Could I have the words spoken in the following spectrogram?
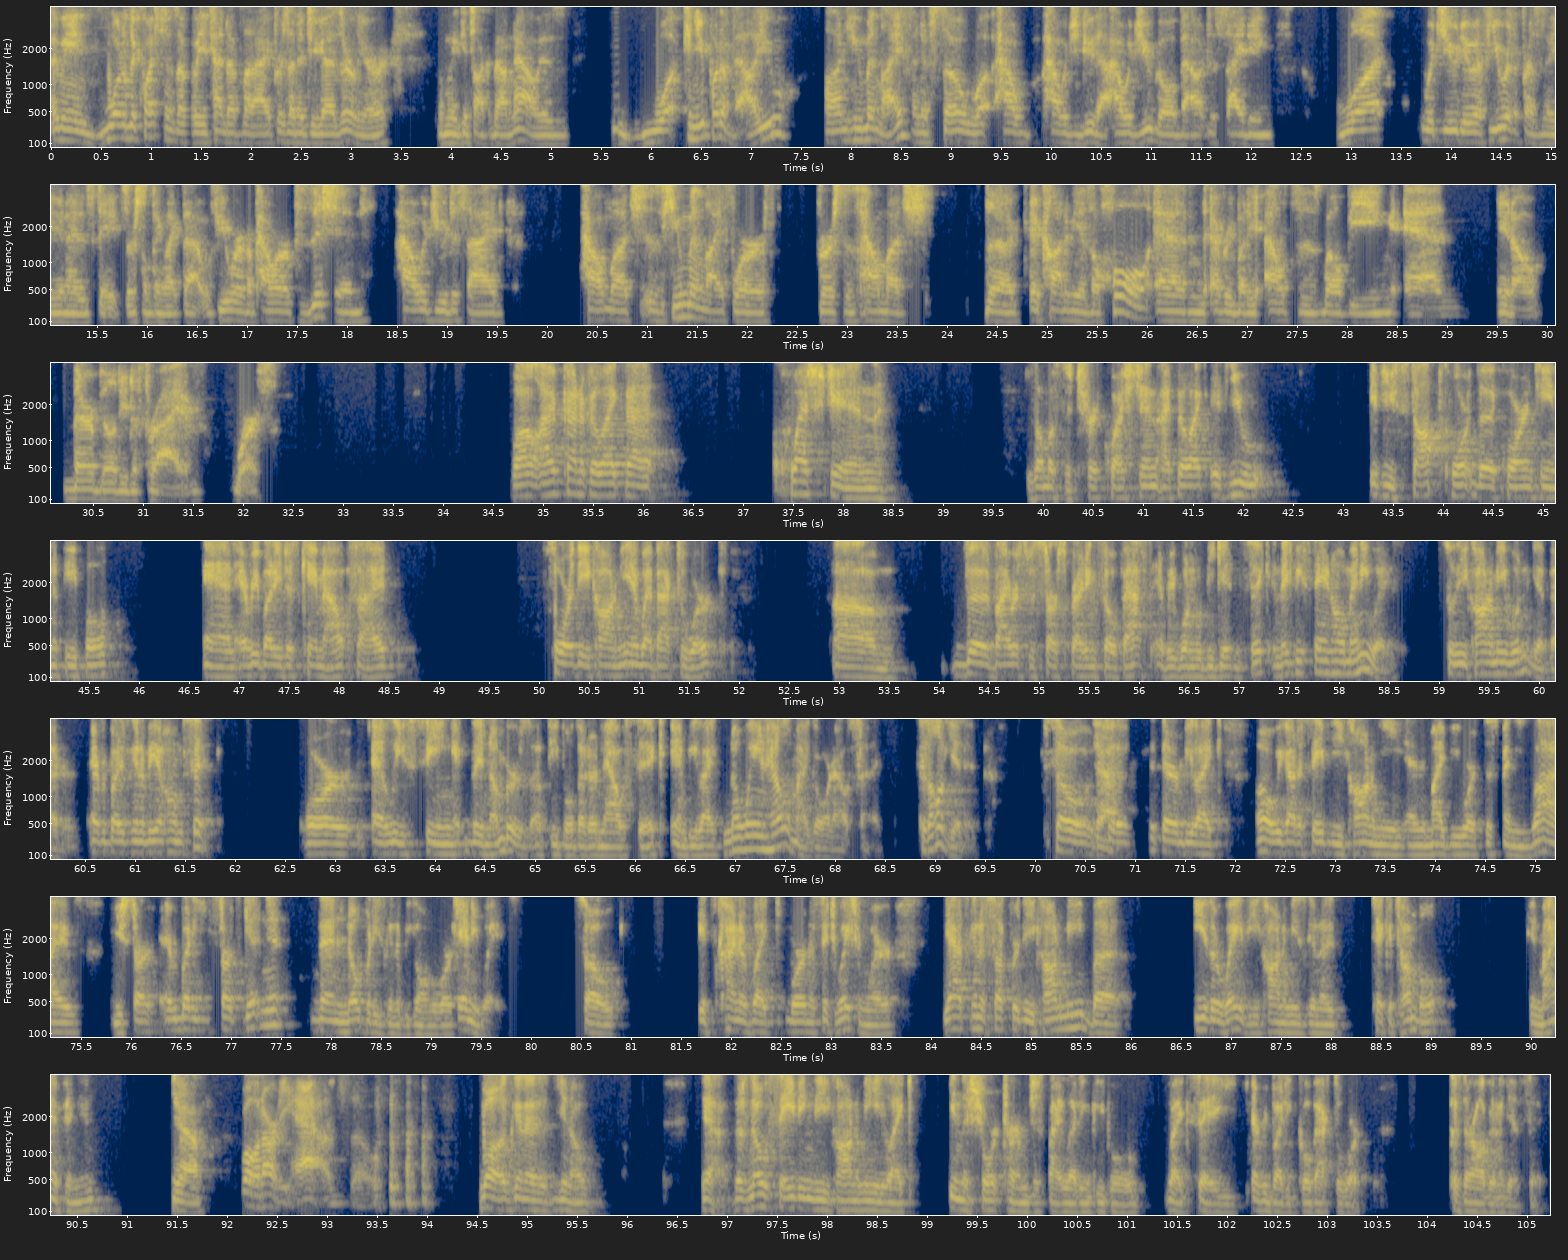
i mean one of the questions that we kind of that i presented to you guys earlier and we can talk about now is what can you put a value on human life? And if so what how how would you do that? How would you go about deciding what would you do if you were the president of the united states or something like that? If you were in a power position how would you decide how much is human life worth versus how much the economy as a whole and everybody else's well-being and you know their ability to thrive worth? Well, I kind of feel like that question is almost a trick question. I feel like if you if you stopped quar- the quarantine of people and everybody just came outside for the economy and went back to work, um, the virus would start spreading so fast, everyone would be getting sick and they'd be staying home anyways. So the economy wouldn't get better. Everybody's going to be at home sick or at least seeing the numbers of people that are now sick and be like, no way in hell am I going outside because I'll get it. So Yeah. to sit there and be like, oh, we got to save the economy and it might be worth this many lives, you start, everybody starts getting it, then nobody's going to be going to work anyways. So it's kind of like we're in a situation where, yeah, it's going to suck for the economy, but either way, the economy is going to take a tumble, in my opinion. Yeah. Well, it already has. So Well, it's going to, you know, yeah, there's no saving the economy like in the short term just by letting people like say everybody go back to work because they're all going to get sick.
